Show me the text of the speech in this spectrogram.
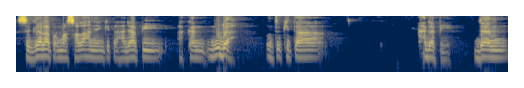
segala permasalahan yang kita hadapi akan mudah untuk kita hadapi dan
